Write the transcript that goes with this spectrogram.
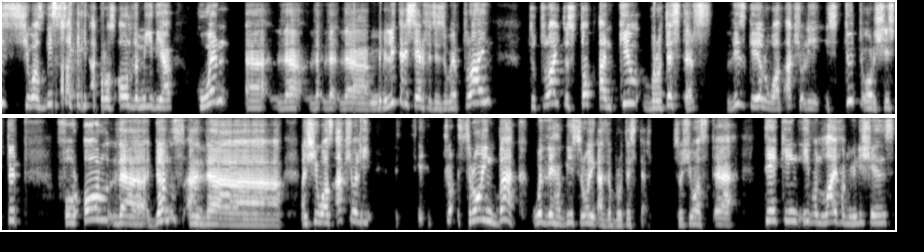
is, she was being cited across all the media when uh, the, the, the, the, military services were trying to try to stop and kill protesters. This girl was actually stood or she stood for all the guns and and she was actually throwing back what they have been throwing at the protesters. So she was uh, taking even live ammunitions.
